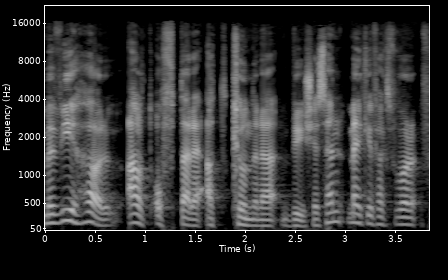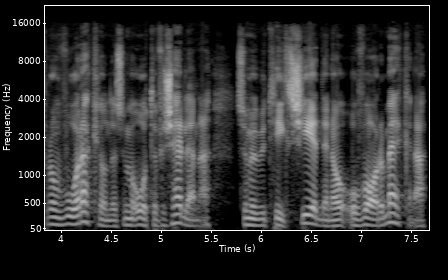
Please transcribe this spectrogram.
Men vi hör allt oftare att kunderna bryr sig. Sen märker vi faktiskt vår- från våra kunder som är återförsäljarna, som är butikskedjorna och, och varumärkena,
